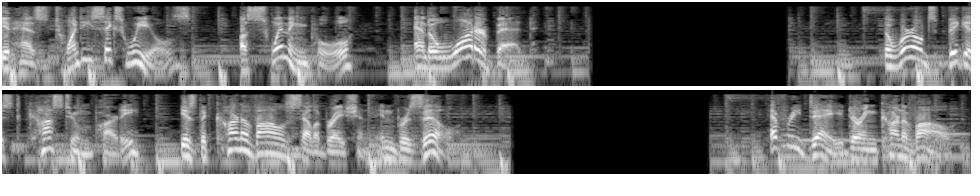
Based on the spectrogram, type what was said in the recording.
It has 26 wheels a swimming pool, and a waterbed. The world's biggest costume party is the Carnival celebration in Brazil. Every day during Carnival,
